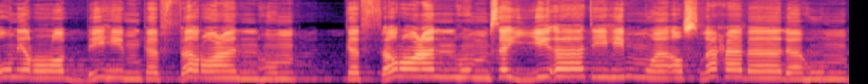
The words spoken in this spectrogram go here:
من ربهم كفر عنهم كفر عنهم سيئاتهم وأصلح بالهم.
